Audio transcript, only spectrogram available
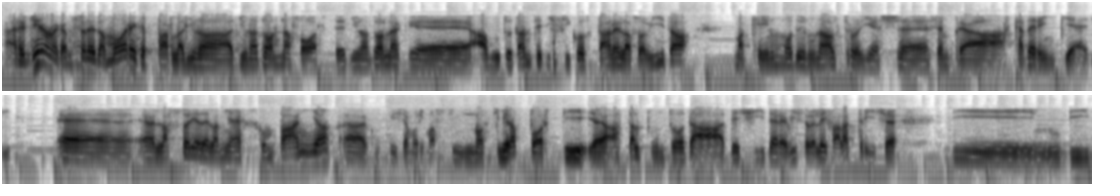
Ah, Regina è una canzone d'amore che parla di una, di una donna forte, di una donna che ha avuto tante difficoltà nella sua vita ma che in un modo o in un altro riesce sempre a cadere in piedi. È, è la storia della mia ex compagna, eh, con cui siamo rimasti in ottimi rapporti, eh, a tal punto da decidere, visto che lei fa l'attrice, di, di,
